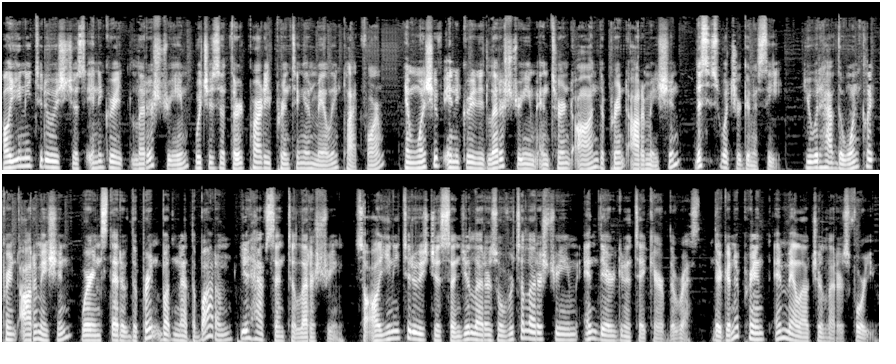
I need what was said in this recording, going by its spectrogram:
All you need to do is just integrate LetterStream, which is a third-party printing and mailing platform. And once you've integrated LetterStream and turned on the print automation, this is what you're gonna see. You would have the one-click print automation where instead of the print button at the bottom, you'd have send to LetterStream. So all you need to do is just send your letters over to LetterStream and they're gonna take care of the rest. They're gonna print and mail out your letters for you.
